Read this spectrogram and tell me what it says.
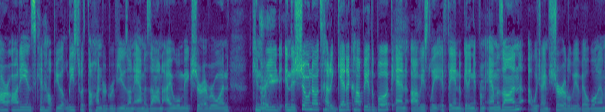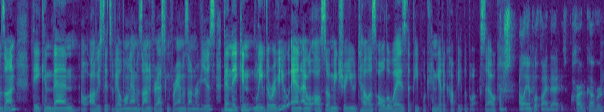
our audience can help you at least with the 100 reviews on Amazon. I will make sure everyone can read in the show notes how to get a copy of the book. And obviously, if they end up getting it from Amazon, uh, which I'm sure it'll be available on Amazon, they can then, well, obviously, it's available on Amazon if you're asking for Amazon reviews, then they can leave the review. And I will also make sure you tell us all the ways that people can get a copy of the book. So I'll just, I'll amplify that. It's hardcover,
